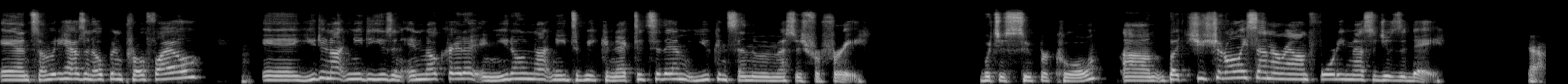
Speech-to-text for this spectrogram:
and somebody has an open profile and you do not need to use an email credit and you do not need to be connected to them, you can send them a message for free, which is super cool. Um, but you should only send around 40 messages a day. Yeah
